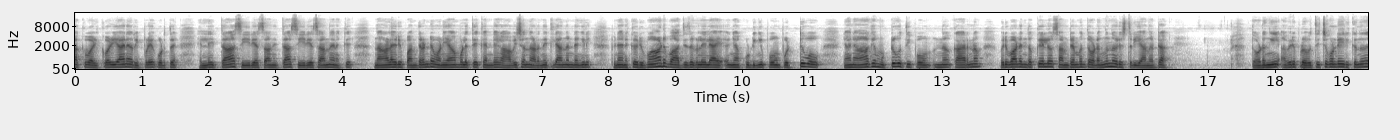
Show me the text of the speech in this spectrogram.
ആൾക്ക് വഴിക്ക് റിപ്ലൈ കൊടുത്ത് എല്ലാം ഇത്താ സീരിയസ് ആണ് ഇത്താ സീരിയസ് ആണെന്ന് എനിക്ക് നാളെ ഒരു പന്ത്രണ്ട് മണിയാകുമ്പോഴത്തേക്ക് എന്റെ ആവശ്യം നടന്നിട്ടില്ല എന്നുണ്ടെങ്കിൽ പിന്നെ എനിക്ക് ഒരുപാട് ബാധ്യതകളിലായി ഞാൻ കുടുങ്ങിപ്പോവും പെട്ടുപോവും. ഞാൻ ആകെ മുട്ടുകുത്തിപ്പോവും. എന്ന് കാരണം ഒരുപാട് എന്തൊക്കെയല്ലോ സംരംഭം തുടങ്ങുന്ന ഒരു സ്ത്രീയാണ് കേട്ടോ തുടങ്ങി അവർ പ്രവർത്തിച്ചു കൊണ്ടേയിരിക്കുന്നത്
